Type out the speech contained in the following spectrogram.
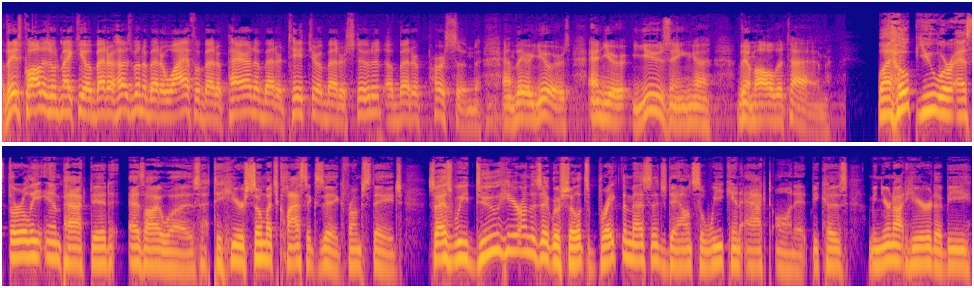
These qualities would make you a better husband, a better wife, a better parent, a better teacher, a better student, a better person. And they're yours, and you're using uh, them all the time. Well, I hope you were as thoroughly impacted as I was to hear so much classic Zig from stage. So, as we do here on the Ziglar Show, let's break the message down so we can act on it. Because, I mean, you're not here to be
